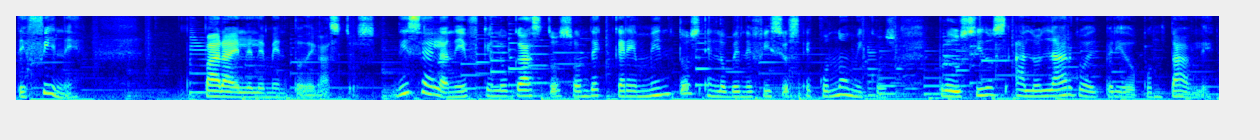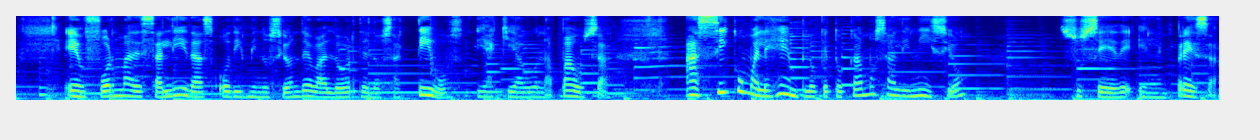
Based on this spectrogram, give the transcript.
define para el elemento de gastos. Dice el ANIF que los gastos son decrementos en los beneficios económicos producidos a lo largo del periodo contable en forma de salidas o disminución de valor de los activos. Y aquí hago una pausa. Así como el ejemplo que tocamos al inicio, sucede en la empresa.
